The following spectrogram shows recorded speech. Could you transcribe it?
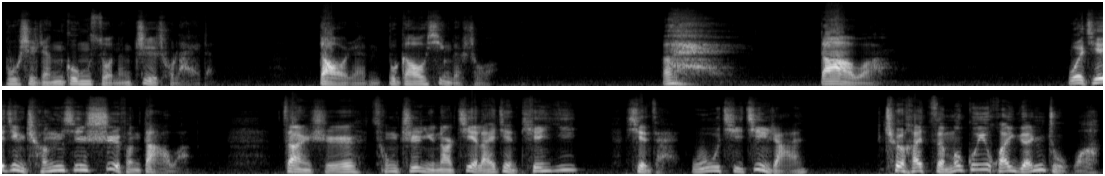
不是人工所能制出来的。道人不高兴地说：“哎，大王，我竭尽诚心侍奉大王，暂时从织女那儿借来件天衣，现在污气尽染，这还怎么归还原主啊？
